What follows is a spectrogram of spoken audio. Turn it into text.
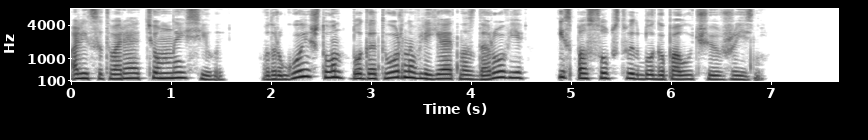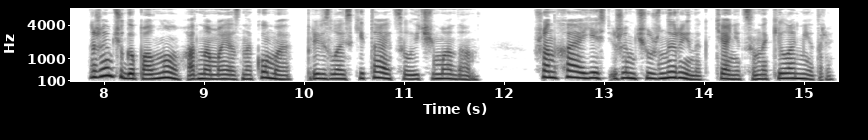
олицетворяет темные силы. В другой, что он благотворно влияет на здоровье и способствует благополучию в жизни. Жемчуга полно, одна моя знакомая привезла из Китая целый чемодан. В Шанхае есть жемчужный рынок, тянется на километры.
